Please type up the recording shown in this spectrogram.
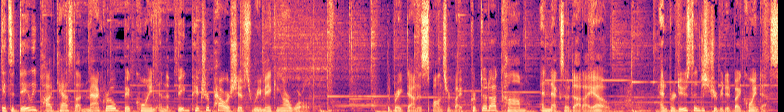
It's a daily podcast on macro, Bitcoin, and the big picture power shifts remaking our world. The Breakdown is sponsored by Crypto.com and Nexo.io and produced and distributed by Coindesk.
